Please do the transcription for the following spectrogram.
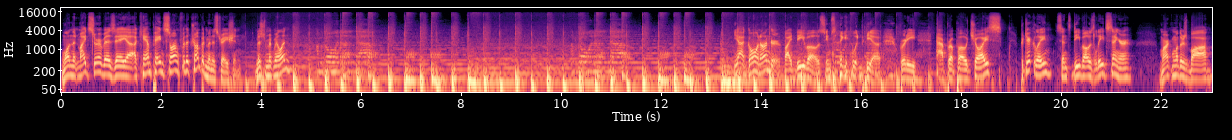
one that might serve as a, uh, a campaign song for the Trump administration. Mr. McMillan? Yeah, Going Under by Devo seems like it would be a pretty apropos choice, particularly since Devo's lead singer, Mark Mothersbaugh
